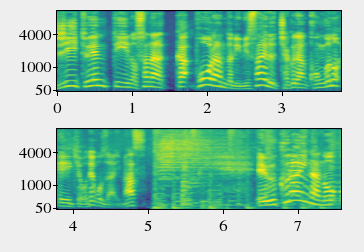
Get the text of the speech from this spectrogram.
G20 のさなかポーランドにミサイル着弾今後の影響でございます。えウクライナの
